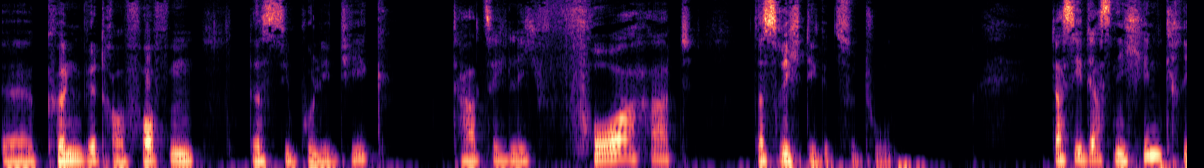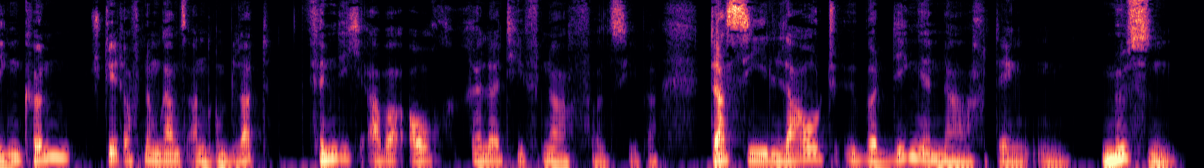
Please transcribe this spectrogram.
äh, können wir darauf hoffen, dass die Politik tatsächlich vorhat, das Richtige zu tun. Dass sie das nicht hinkriegen können, steht auf einem ganz anderen Blatt, finde ich aber auch relativ nachvollziehbar. Dass sie laut über Dinge nachdenken müssen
